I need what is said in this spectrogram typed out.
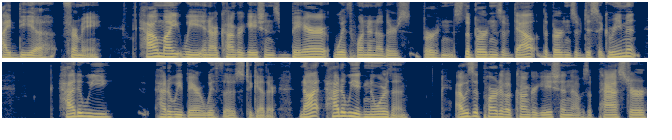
idea for me. How might we in our congregations bear with one another's burdens, the burdens of doubt, the burdens of disagreement? How do we how do we bear with those together? Not how do we ignore them? I was a part of a congregation, I was a pastor,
